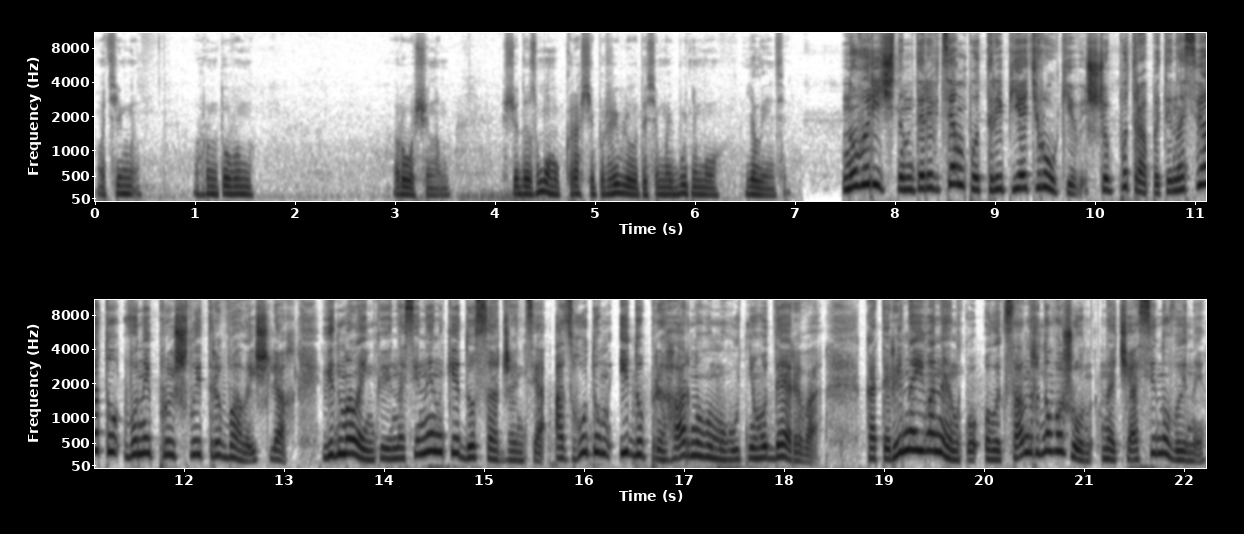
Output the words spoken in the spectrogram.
оцим ґрунтовим розчином, що дасть змогу краще приживлюватися в майбутньому ялинці. Новорічним деревцям по 3-5 років. Щоб потрапити на свято, вони пройшли тривалий шлях від маленької насінинки до саджанця, а згодом і до пригарного могутнього дерева. Катерина Іваненко, Олександр Новожон. На часі новини.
